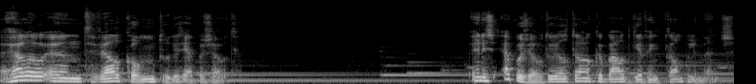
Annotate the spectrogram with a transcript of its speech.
Hello and welcome to this episode. In this episode, we'll talk about giving compliments.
